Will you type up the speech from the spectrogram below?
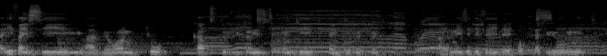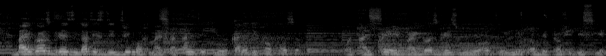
Uh, if I see you have won two cups, two victories, 2019, 2020. How can you see this is the hope that you will win it? By God's grace, that is the dream of my fraternity to carry the cup also. But I pray by God's grace we will up to lift up the trophy this year.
